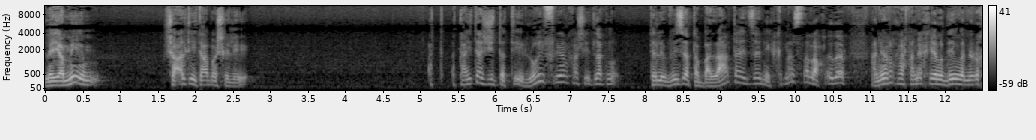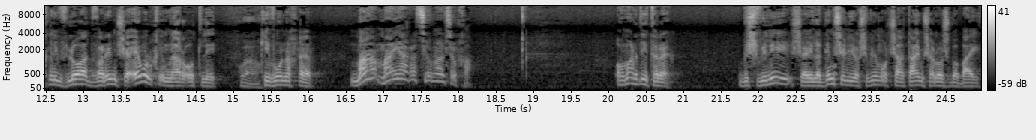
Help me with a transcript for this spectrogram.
לימים, שאלתי את אבא שלי, "את- אתה היית שיטתי, לא הפריע לך שהדלקנו טלוויזיה, אתה בלעת את זה, נכנסת לחדר, אני הולך לחנך ילדים ואני הולך לבלוע דברים שהם הולכים להראות לי וואו. כיוון אחר. מה, מה היה הרציונל שלך? הוא אמר לי, תראה, בשבילי שהילדים שלי יושבים עוד שעתיים, שלוש בבית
